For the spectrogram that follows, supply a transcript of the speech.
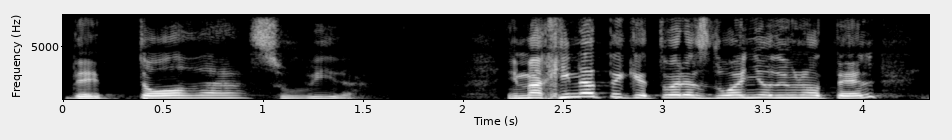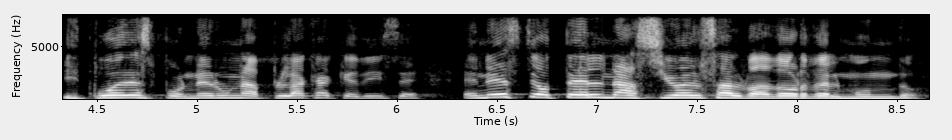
de toda su vida. Imagínate que tú eres dueño de un hotel y puedes poner una placa que dice, en este hotel nació el Salvador del mundo.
